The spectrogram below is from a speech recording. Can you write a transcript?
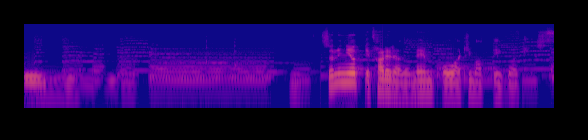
うんうんうんうんそれによって彼らの年俸は決まっていくわけだしさ。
